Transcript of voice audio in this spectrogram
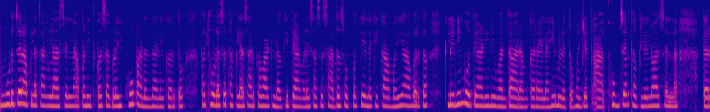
मूड जर आपला चांगला असेल ना आपण इतकं सगळंही खूप आनंदाने करतो. पण थोडंसं थकल्यासारखं वाटलं की त्यावेळेस असं साधं सोपं केलं की कामही आवरतं क्लिनिंग होते आणि निवांत आराम करायलाही मिळतो. म्हणजे का खूप जर थकलेलो असेल ना तर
